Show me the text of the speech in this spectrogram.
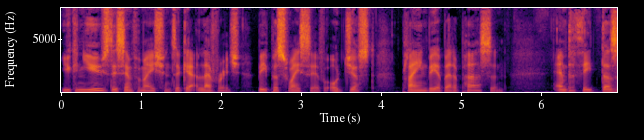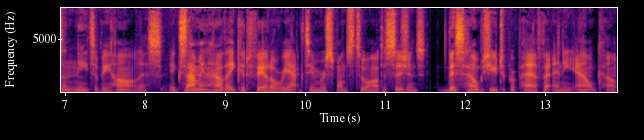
You can use this information to get leverage, be persuasive, or just plain be a better person. Empathy doesn't need to be heartless. Examine how they could feel or react in response to our decisions. This helps you to prepare for any outcome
